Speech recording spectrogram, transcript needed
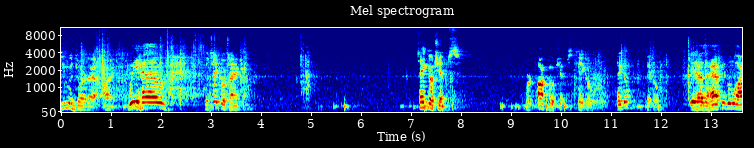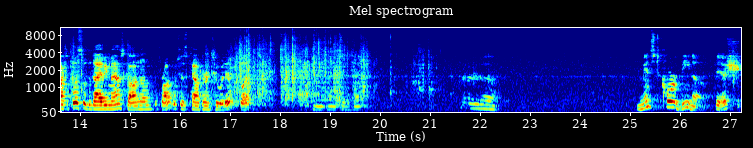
You enjoy that. All right. We have The Taco tank. taco chips. Or taco chips. Taco. Taco? Taco. It has a happy little octopus with a diving mask on the front, which is counterintuitive, but Let me- let me see this thing. Da-da-da-da. Minced corvina fish.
